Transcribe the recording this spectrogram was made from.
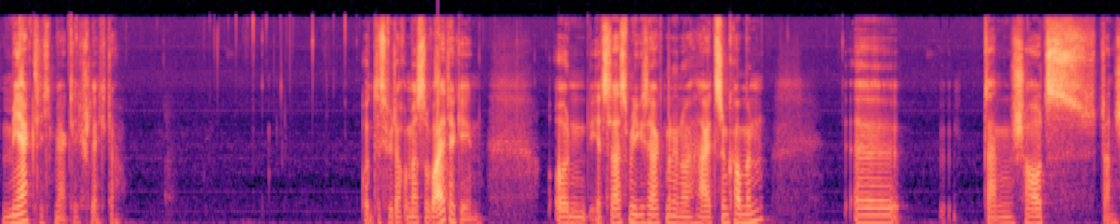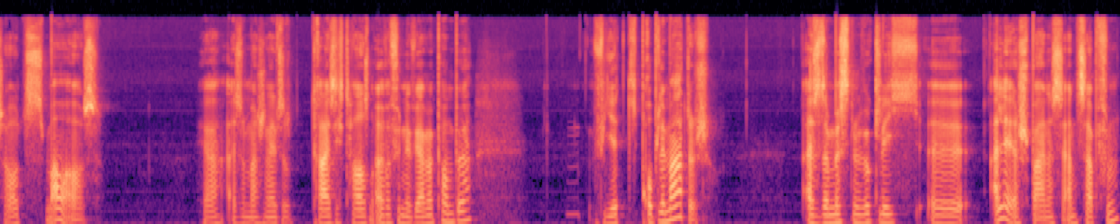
Merklich, merklich schlechter. Und das wird auch immer so weitergehen. Und jetzt lassen wir, wie gesagt, mal eine neue Heizung kommen. Äh, dann schaut's, dann schaut's mau aus. Ja, also mal schnell so 30.000 Euro für eine Wärmepumpe wird problematisch. Also da müssten wir wirklich äh, alle Ersparnisse anzapfen.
